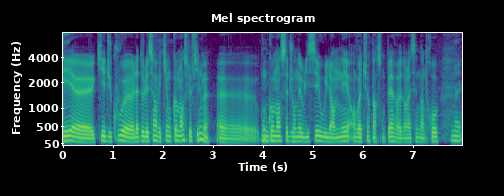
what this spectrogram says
et euh, qui est du coup euh, l'adolescent avec qui on commence le film. Euh, on Mm. commence cette journée au lycée où il est emmené en voiture par son père euh, dans la scène d'intro. Ouais.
